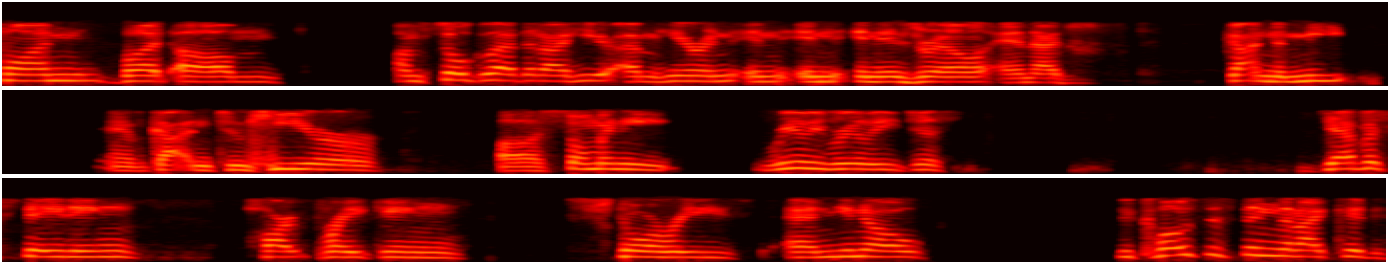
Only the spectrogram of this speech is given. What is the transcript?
fun, but um, I'm so glad that I hear I'm here in, in, in, in Israel, and I've gotten to meet and I've gotten to hear uh, so many really, really just devastating, heartbreaking stories. And, you know, the closest thing that I could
